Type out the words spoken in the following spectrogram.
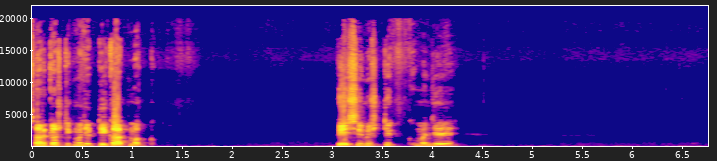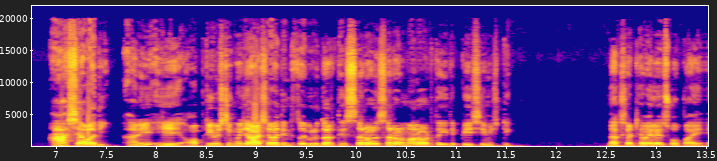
सार्कास्टिक म्हणजे टीकात्मक. पेसिमिस्टिक म्हणजे आशावादी. आणि हे ऑप्टिमिस्टिक म्हणजे आशावादी त्याचा विरुद्धार्थी सरळ सरळ मला वाटतं इथे पेसिमिस्टिक लक्षात ठेवायला सोपं आहे.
